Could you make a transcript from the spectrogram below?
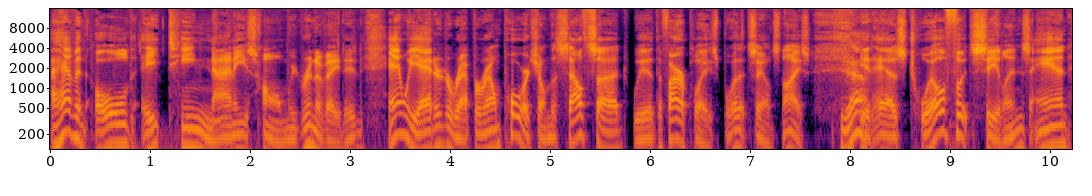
I have an old 1890s home we renovated, and we added a wraparound porch on the south side with a fireplace. Boy, that sounds nice. Yeah. It has 12 foot ceilings, and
